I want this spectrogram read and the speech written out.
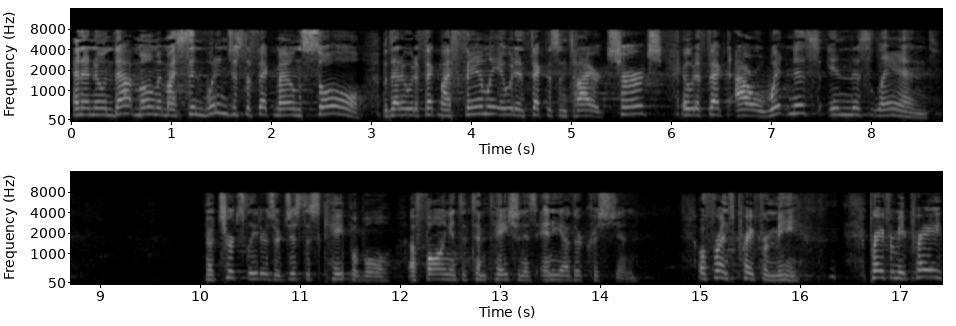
And I know in that moment my sin wouldn't just affect my own soul, but that it would affect my family, it would affect this entire church, it would affect our witness in this land. Know, church leaders are just as capable of falling into temptation as any other Christian. Oh, friends, pray for me. Pray for me. Pray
